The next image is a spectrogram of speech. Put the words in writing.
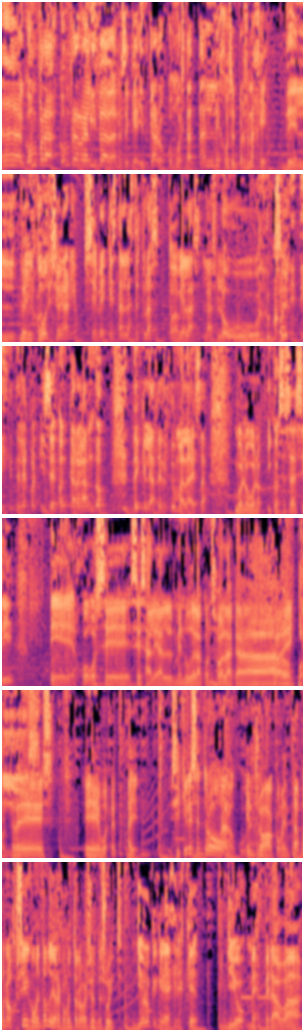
"Ah, compra compra realizada no sé qué y claro como está tan lejos el personaje del, Del del coche. se ve que están las texturas todavía las, las low quality de lejos y se van cargando de que le hace el zoom a la esa bueno bueno y cosas así Eh, el juego se, se sale al menú de la consola cada, cada dos por tres. Eh, bueno, hay- si quieres entro, entro a comentar. Bueno, sigue comentando y ahora comento la versión de Switch. Yo lo que quería decir es que yo me esperaba,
